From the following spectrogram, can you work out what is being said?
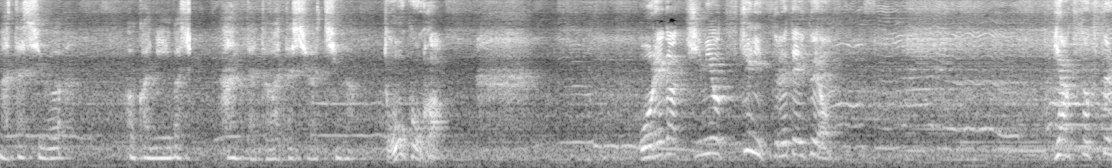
私は他に居場所あんたと私は違う。どこが？俺が君を月に連れて行くよ。約束する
